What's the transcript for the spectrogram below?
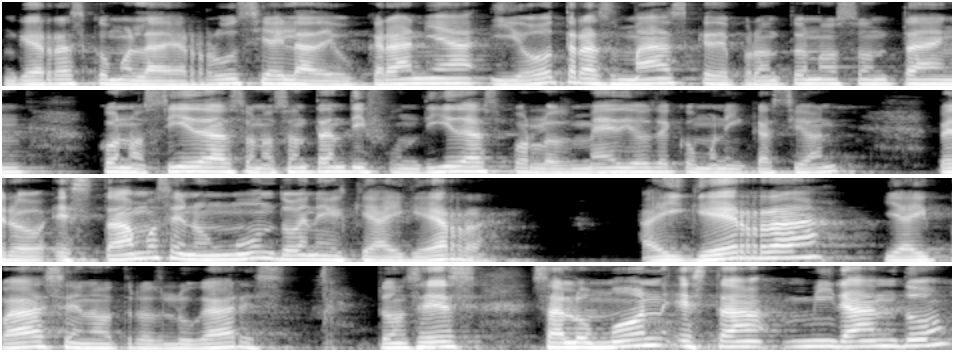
guerras como la de Rusia y la de Ucrania y otras más que de pronto no son tan conocidas o no son tan difundidas por los medios de comunicación, pero estamos en un mundo en el que hay guerra. Hay guerra y hay paz en otros lugares. Entonces, Salomón está mirando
